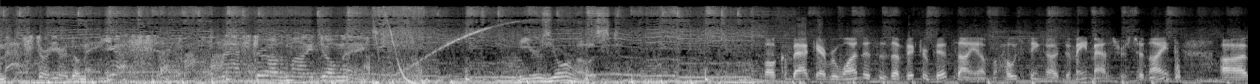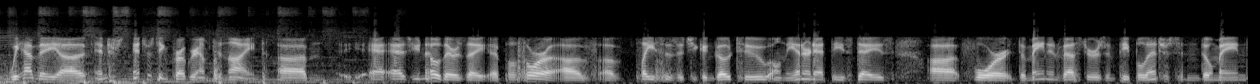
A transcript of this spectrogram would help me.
master of your domain. Yes. master of my domain. Here's your host. Welcome back, everyone. This is uh, Victor Pitts. I am hosting uh, Domain Masters tonight. Uh, we have a uh, inter- interesting program tonight. Um, as you know, there's a, a plethora of, of, places that you can go to on the internet these days uh, for domain investors and people interested in domains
